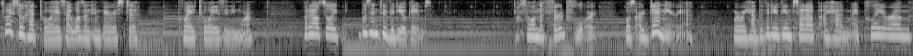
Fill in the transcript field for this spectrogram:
So I still had toys. I wasn't embarrassed to play toys anymore. But I also like was into video games. So on the third floor was our den area where we had the video game set up. I had my playroom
